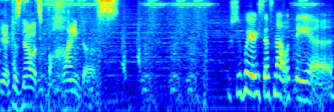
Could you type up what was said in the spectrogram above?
Yeah, because now it's behind us. Which is weird because that's not what the, uh...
